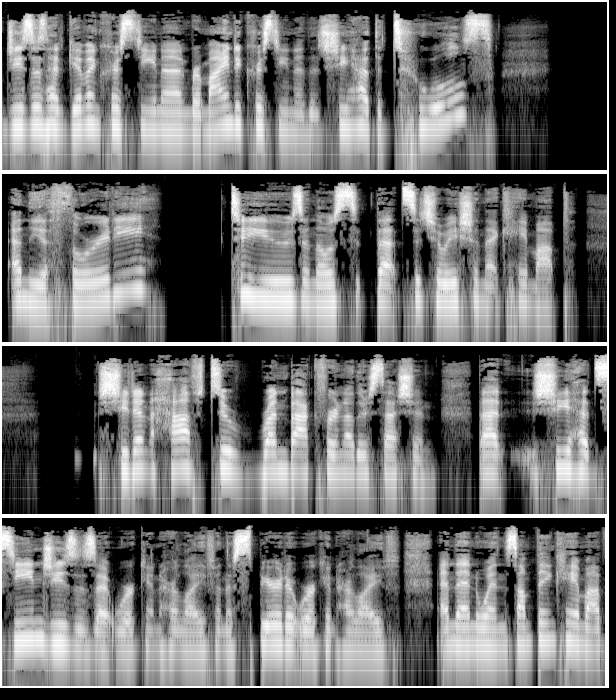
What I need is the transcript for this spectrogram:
Jesus had given Christina and reminded Christina that she had the tools and the authority to use in those that situation that came up. She didn't have to run back for another session. That she had seen jesus at work in her life and the spirit at work in her life. And then when something came up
